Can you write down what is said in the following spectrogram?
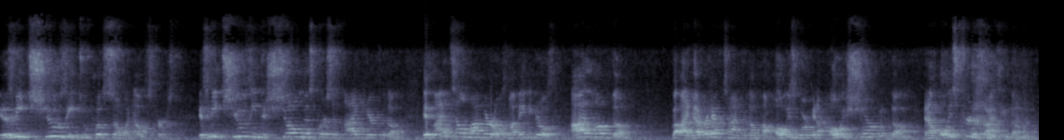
It is me choosing to put someone else first. It's me choosing to show this person I care for them. If I tell my girls, my baby girls, I love them, but I never have time for them, I'm always working, I'm always short with them, and I'm always criticizing them.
